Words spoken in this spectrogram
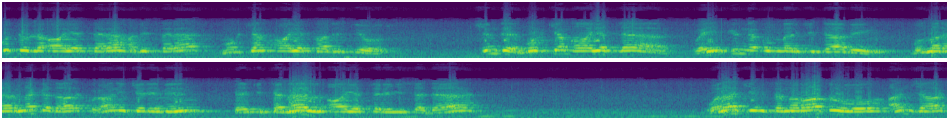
Bu türlü ayetlere, hadislere muhkem ayet hadis diyoruz. Şimdi muhkem ayetler ve inkünne ummel kitabin bunlar her ne kadar Kur'an-ı Kerim'in peki temel ayetleri ise de وَلَكِنْ ثَمَرَاتُهُ ancak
